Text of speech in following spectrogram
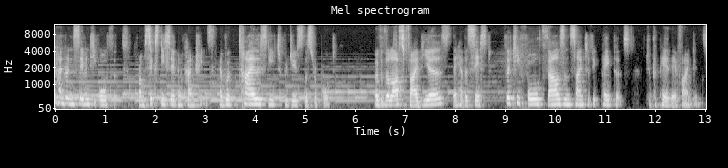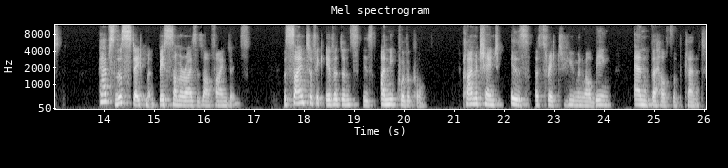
270 authors from 67 countries have worked tirelessly to produce this report. Over the last five years, they have assessed 34,000 scientific papers to prepare their findings. Perhaps this statement best summarizes our findings. The scientific evidence is unequivocal. Climate change is a threat to human well-being and the health of the planet.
